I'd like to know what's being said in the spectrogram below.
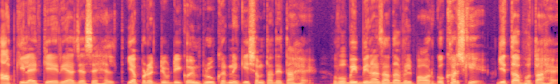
आपकी लाइफ के एरिया जैसे हेल्थ या प्रोडक्टिविटी को इम्प्रूव करने की क्षमता देता है। वो भी बिना ज़्यादा विल पावर को खर्च किए। ये तब होता है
